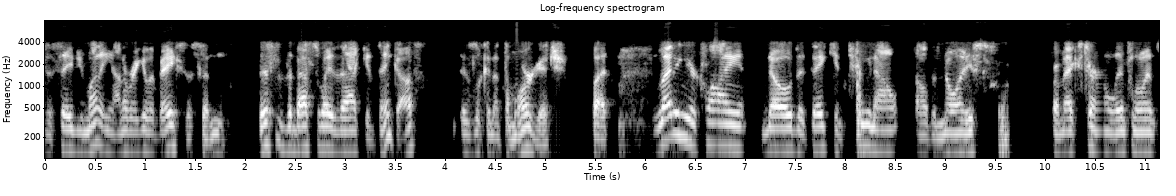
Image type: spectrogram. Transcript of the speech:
to save you money on a regular basis. And this is the best way that I can think of is looking at the mortgage. But letting your client know that they can tune out all the noise from external influence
